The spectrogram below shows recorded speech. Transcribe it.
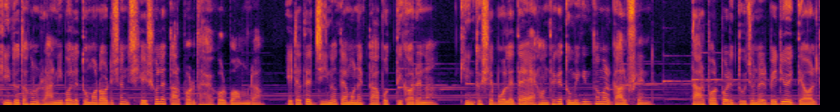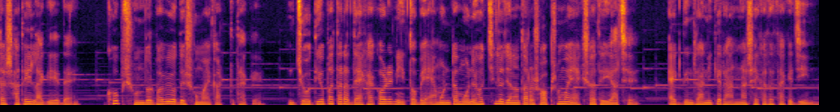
কিন্তু তখন রানী বলে, তোমার অডিশন শেষ হলে তারপর দেখা করব আমরা। এটাতে জিনও তেমন একটা আপত্তি করে না। কিন্তু সে বলে দেয়, এখন থেকে তুমি কিন্তু আমার গার্লফ্রেন্ড তারপর পরে দুজনের বেডি ওই দেওয়ালটার সাথেই লাগিয়ে দেয়। খুব সুন্দরভাবে ওদের সময় কাটতে থাকে। যদিও বা তারা দেখা করেনি, তবে এমনটা মনে হচ্ছিল যেন তারা সবসময় একসাথেই আছে। একদিন রানীকে রান্না শেখাতে থাকে জিন।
